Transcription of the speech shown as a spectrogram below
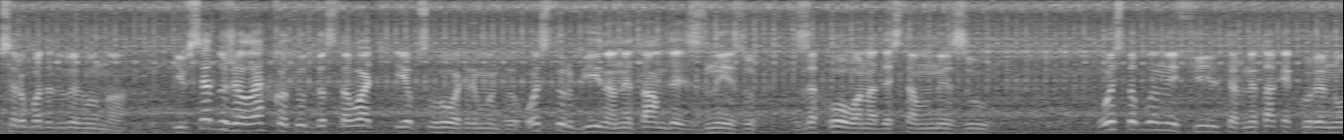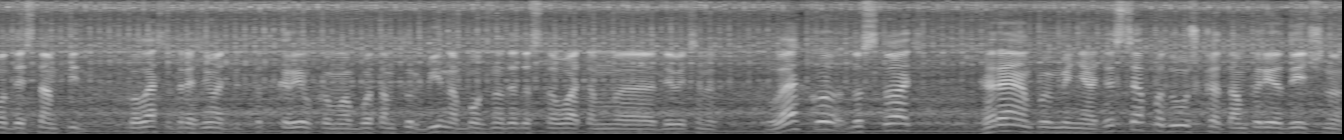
Ось робота двигуна. І все дуже легко тут доставати і обслуговувати ремонтувати. Ось турбіна, не там десь знизу, захована десь там внизу. Ось топливний фільтр, не так як у Рено, десь там під колесо треба знімати під підкрилком, або там турбіна, Бог знаде доставати, там е, дивиться. на- Легко достати, ГРМ поміняти. Ось ця подушка там періодично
